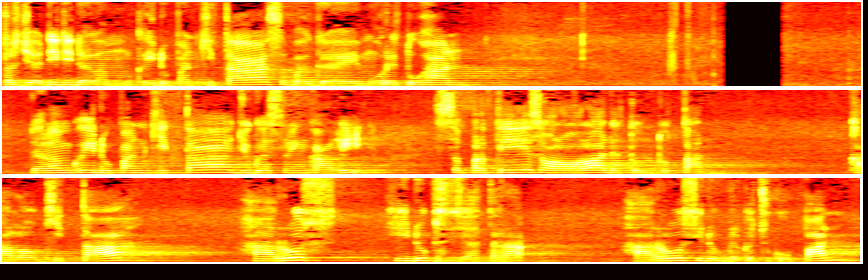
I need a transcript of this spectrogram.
terjadi di dalam kehidupan kita sebagai murid Tuhan. Dalam kehidupan kita juga sering kali seperti seolah-olah ada tuntutan. Kalau kita harus hidup sejahtera, harus hidup berkecukupan,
